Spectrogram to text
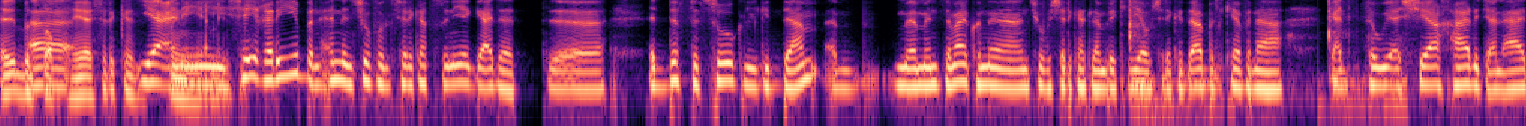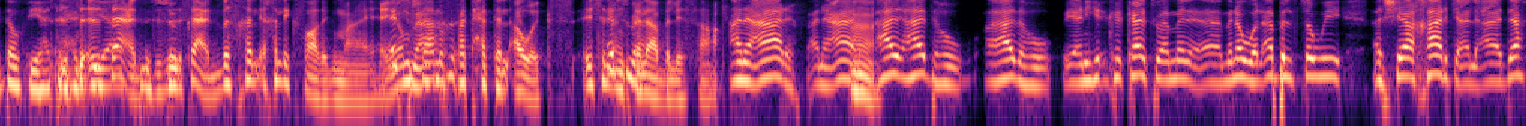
بالضبط آه، هي شركة يعني صينية. شيء غريب إن إحنا نشوف الشركات الصينية قاعدة تدف السوق لقدام من زمان كنا نشوف الشركات الأمريكية وشركة آبل كيف إنها قاعدة تسوي أشياء خارج عن العادة وفيها سعد سعد بس خلي خليك صادق معي يوم. شالوا فتحة ال AUX إيش. الانقلاب اللي صار؟ أنا عارف أنا عارف آه. هذا هو هذا هو يعني كانت من, من أول آبل تسوي أشياء خارج عن العادة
